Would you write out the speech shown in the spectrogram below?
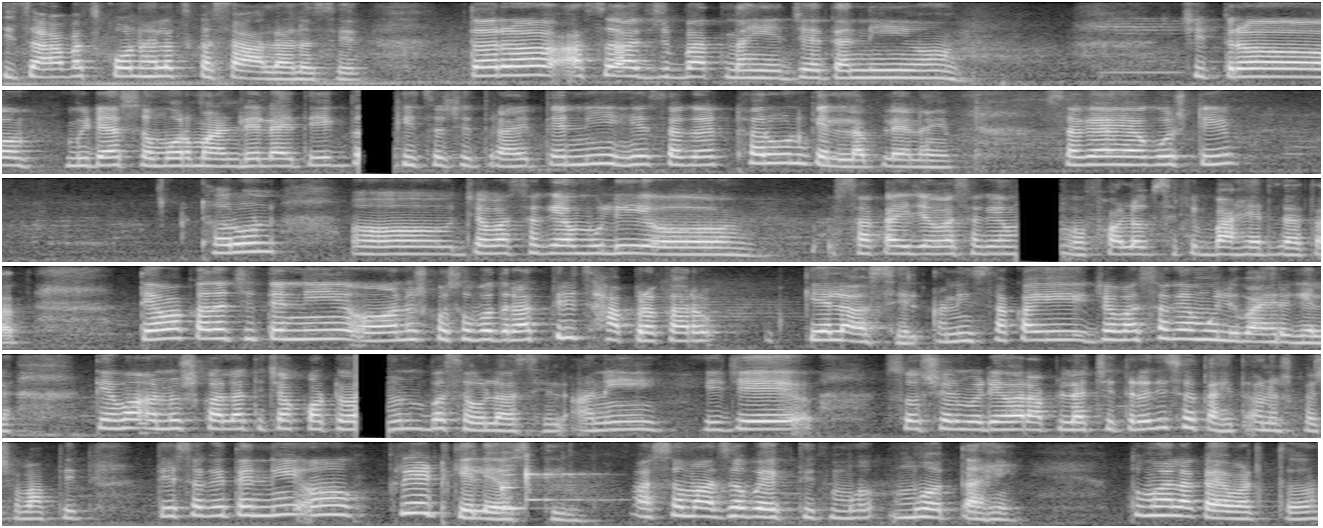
तिचा आवाज कोणालाच कसा आला नसेल. तर असं अजिबात नाही आहे जे त्यांनी चित्र मीडियासमोर मांडलेलं आहे. ते एकदम चुकीचं चित्र आहे. त्यांनी हे सगळं ठरवून केलेला प्लॅन आहे. सगळ्या ह्या गोष्टी ठरवून जेव्हा सगळ्या मुली सकाळी जेव्हा सगळ्या फॉलोअपसाठी बाहेर जातात तेव्हा कदाचित त्यांनी अनुष्कासोबत रात्रीच हा प्रकार केला असेल आणि सकाळी जेव्हा सगळ्या मुली बाहेर गेल्या तेव्हा अनुष्काला तिच्या कॉटवर घेऊन बसवलं असेल. आणि हे जे सोशल मीडियावर आपल्याला चित्र दिसत आहेत अनुष्काच्या बाबतीत ते सगळे त्यांनी क्रिएट केले असतील. असं माझं वैयक्तिक म मत आहे. तुम्हाला काय वाटतं?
